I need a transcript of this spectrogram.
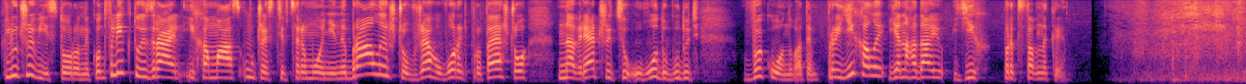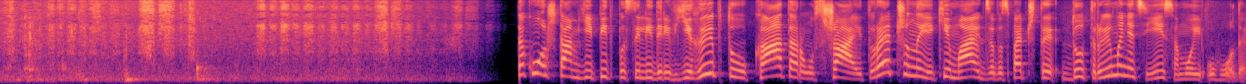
ключові сторони конфлікту Ізраїль і Хамас участі в церемонії не брали, що вже говорить про те, що навряд чи цю угоду будуть виконувати. Приїхали, я нагадаю, їх представники. Також там є підписи лідерів Єгипту, Катару, США і Туреччини, які мають забезпечити дотримання цієї самої угоди.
